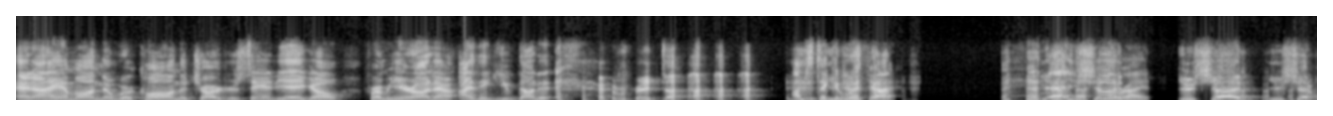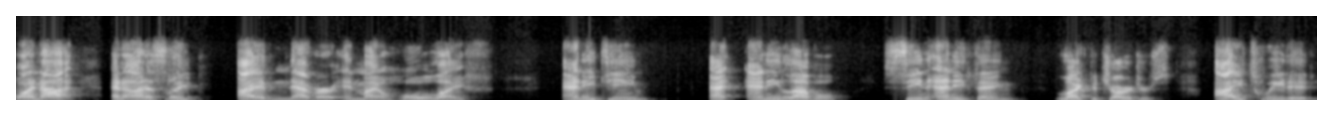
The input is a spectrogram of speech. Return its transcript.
and I am on the we're calling the Chargers San Diego from here on out. I think you've done it every time. I'm sticking with got- it. Yeah, you should. Right. You should. You should. Why not? And honestly, I have never in my whole life, any team at any level, seen anything like the Chargers. I tweeted,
